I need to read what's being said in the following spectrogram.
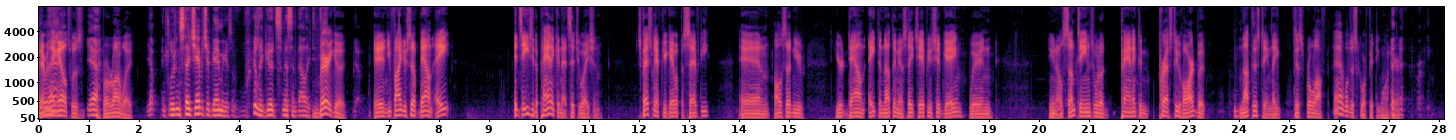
Everything that- else was yeah a runaway. Yep, including the state championship game against a really good Smithson Valley team. Very good. And you find yourself down eight, it's easy to panic in that situation, especially after you gave up a safety, and all of a sudden you you're down eight to nothing in a state championship game. When you know some teams would have panicked and pressed too hard, but not this team. They just roll off. Eh, we'll just score fifty-one here.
